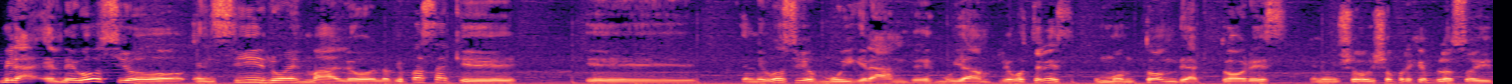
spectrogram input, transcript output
Mira, el negocio en sí no es malo, lo que pasa que eh, el negocio es muy grande, es muy amplio. Vos tenés un montón de actores en un show. Yo, por ejemplo, soy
